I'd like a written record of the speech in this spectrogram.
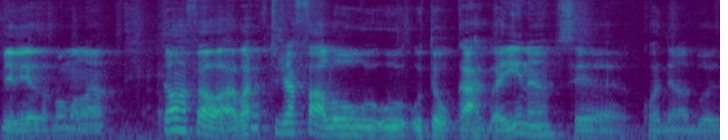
Beleza, vamos lá. Então, Rafael, agora que tu já falou o, o teu cargo aí, né? Você é coordenador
